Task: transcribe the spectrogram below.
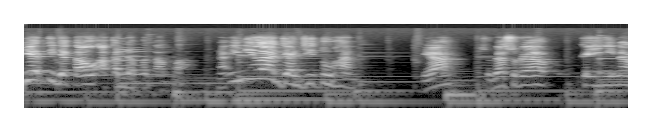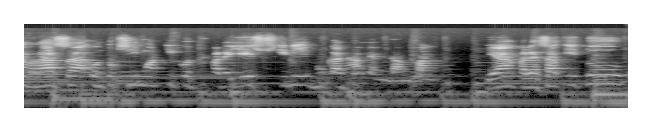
dia tidak tahu akan dapat apa. Nah, inilah janji Tuhan. Ya, sudah-sudah keinginan rasa untuk Simon ikut kepada Yesus ini bukan hal yang gampang. Ya, pada saat itu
